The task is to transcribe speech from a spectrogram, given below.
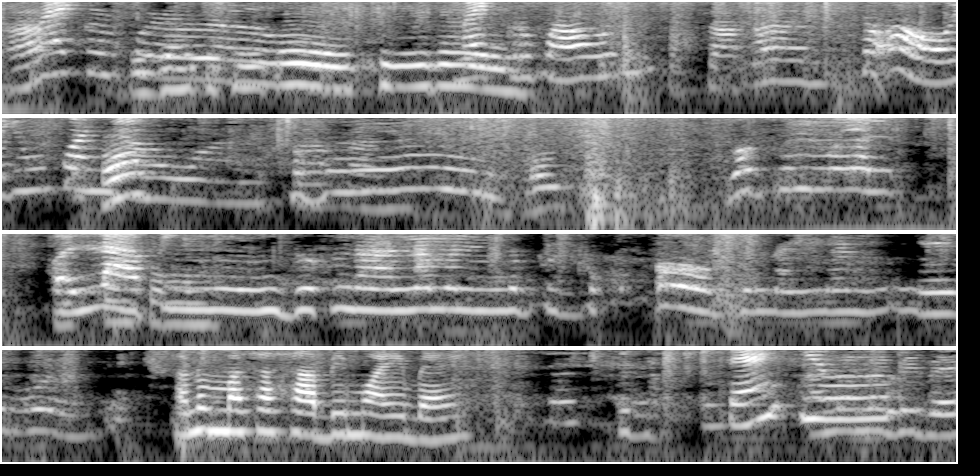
Ha? Microphone. Microphone. Saksakan. Oh, yung pandawan. Wag mo yan. Wala, pinindot na naman na. Ganyan ngayon. Anong masasabi mo, Ibe? Thank you. Ano na, Bibe?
